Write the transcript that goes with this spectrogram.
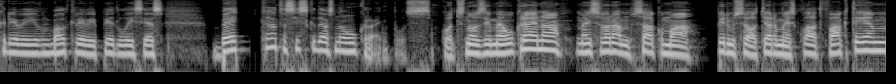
Krievija un Baltkrievija piedalīsies. Bet kā tas izskatās no Ukraiņu puses? Ko tas nozīmē Ukraiņā? Mēs varam sākumā pirms vēl ķeramies klāt faktiem,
